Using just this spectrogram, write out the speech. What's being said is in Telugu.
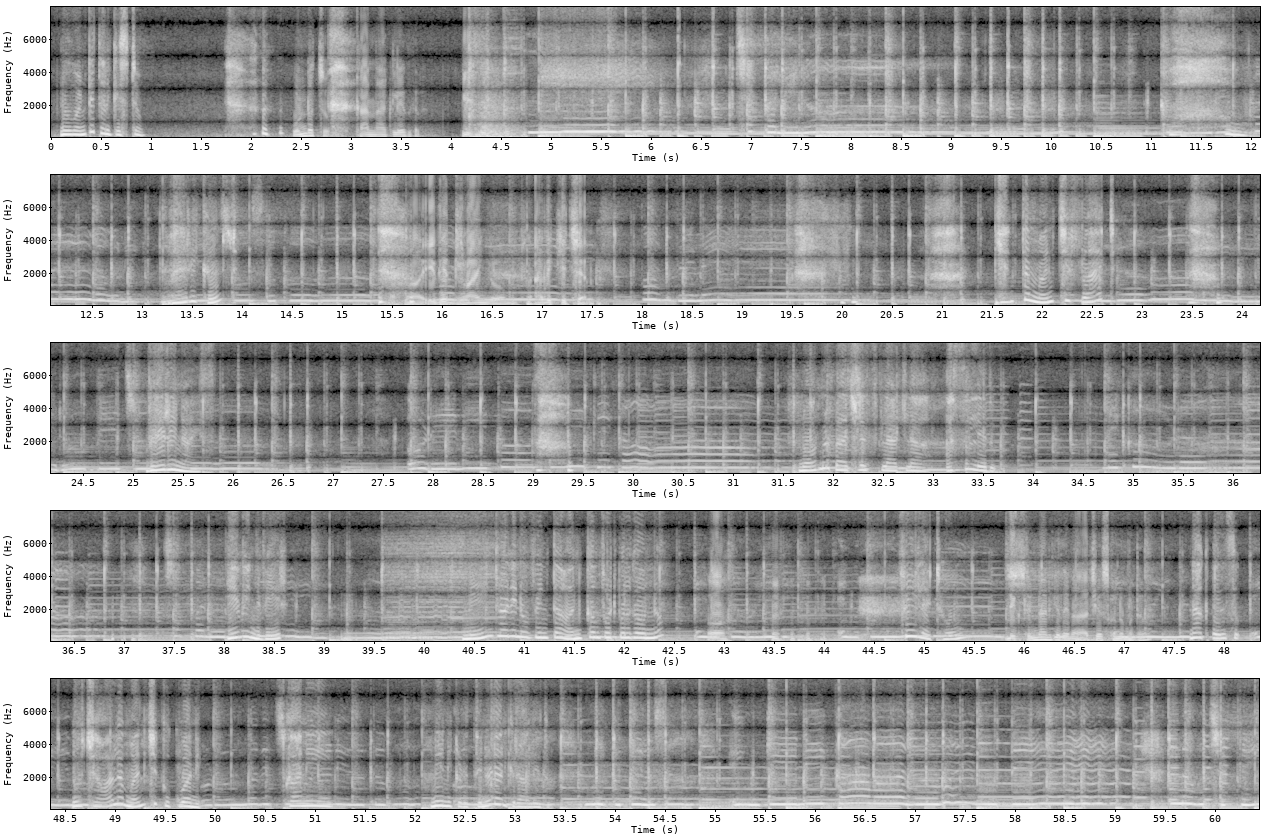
నువ్వంటే తనకిష్టం. ఉండొచ్చు కానీ నాకు లేదు కదా. ప్లీజ్ ఇది డ్రాయింగ్ రూమ్ అది కిచెన్ ఎంత మంచి flat very nice normal bachelors flat లా అస్సలు లేదు. ఏమైంది వీర్? మీ ఇంట్లోనే నువ్వు ఇంత అన్కంఫర్టబుల్గా ఉన్నావు? ఫీల్ ఎట్ హోమ్ నీకు తినడానికి ఏదైనా చేసుకున్నామంటావా నాకు తెలుసు. నువ్వు చాలా మంచి కుక్వాని. కానీ నేను ఇక్కడ తినడానికి రాలేదు. నీకు తెలుసా? ఇంకేమీ కావాలో అంటే నువ్వు చెప్పేవా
